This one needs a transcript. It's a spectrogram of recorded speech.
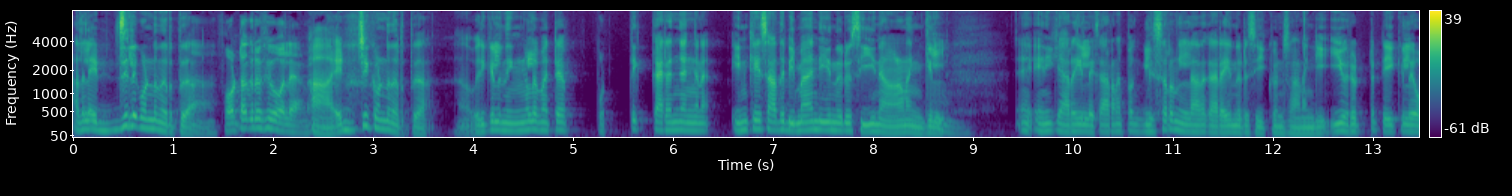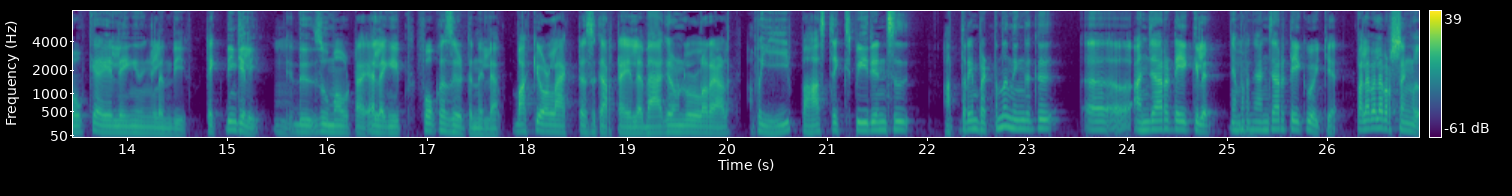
അതിൽ എഡ്ജിൽ കൊണ്ട് നിർത്തുക. ഫോട്ടോഗ്രാഫി പോലെയാണ്. ആ എഡ്ജിൽ കൊണ്ട് നിർത്തുക. ഒരിക്കലും നിങ്ങൾ മറ്റേ പൊട്ടിക്കരഞ്ഞങ്ങനെ ഇൻ കേസ് അത് ഡിമാൻഡ് ചെയ്യുന്ന ഒരു സീനാണെങ്കിൽ എനിക്കറിയില്ല. കാരണം ഇപ്പം ഗ്ലിസറിൻ ഇല്ലാതെ കരയുന്ന ഒരു സീക്വൻസ് ആണെങ്കിൽ ഈ ഒരൊറ്റ ടേക്കിൽ ഓക്കെ ആയില്ലെങ്കിൽ നിങ്ങൾ എന്ത് ചെയ്യും ടെക്നിക്കലി ഇത് സൂം ഔട്ട് ആയി അല്ലെങ്കിൽ ഫോക്കസ് കിട്ടുന്നില്ല. ബാക്കിയുള്ള ആക്ടേഴ്സ് കറക്റ്റ് ആയില്ല ബാക്ക്ഗ്രൗണ്ടിലുള്ള ഒരാൾ അപ്പോൾ ഈ പാസ്റ്റ് എക്സ്പീരിയൻസ് അത്രയും പെട്ടെന്ന് നിങ്ങൾക്ക് അഞ്ചാറ് ടേക്കിൽ ഞാൻ പറഞ്ഞ അഞ്ചാറ് ടേക്ക് വയ്ക്കുക. പല പല പ്രശ്നങ്ങൾ.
